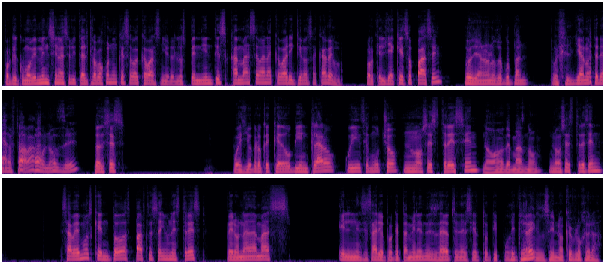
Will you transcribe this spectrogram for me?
Porque como bien mencionas ahorita, el trabajo nunca se va a acabar, señores. Los pendientes jamás se van a acabar y que no se acaben. Porque el día que eso pase, Pues ya no nos ocupan. pues ya no tenemos trabajo, ¿no? Entonces, pues yo creo que quedó bien claro. Cuídense mucho, no se estresen, No, además no. no se estresen. Sabemos que en todas partes hay un estrés, pero nada más el necesario, porque también es necesario tener cierto tipo de estrés. Si no, qué flojera.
